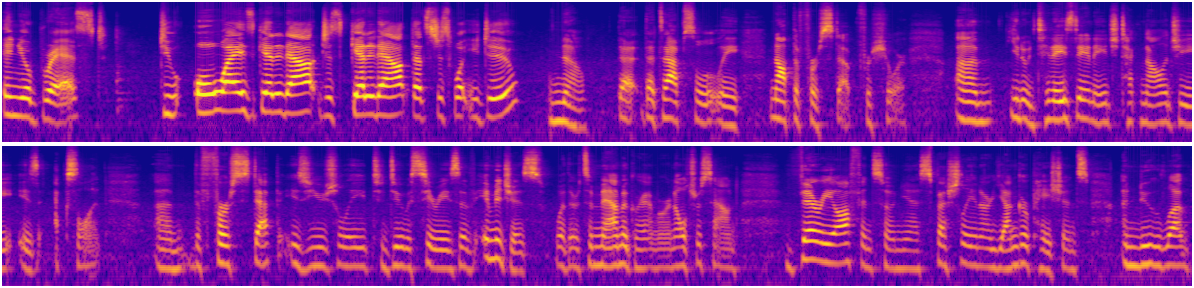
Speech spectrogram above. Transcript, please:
in your breast. Do you always get it out? Just get it out? That's just what you do? No, that, that's absolutely not the first step for sure. Um, you know, in today's day and age, technology is excellent. Um, the first step is usually to do a series of images, whether it's a mammogram or an ultrasound. Very often, Sonia, especially in our younger patients, a new lump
